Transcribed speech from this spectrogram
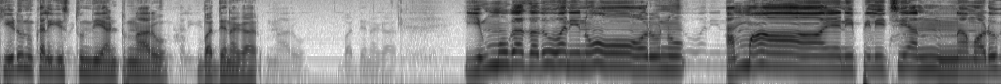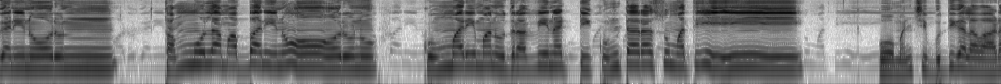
కీడును కలిగిస్తుంది అంటున్నారు బద్దెన గారు. ఇమ్ముగ చదువని నోరును అమ్మాయని పిలిచి అన్నమడుగని నోరున్. తమ్ముల మబ్బని నోరును కుమ్మరి మను ద్రవ్వినట్టి కుంటర సుమతి. ఓ మంచి బుద్ధి గలవాడ?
